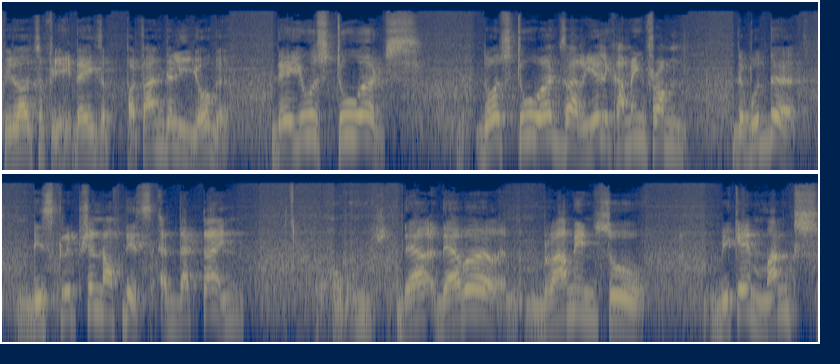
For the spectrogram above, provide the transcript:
philosophy, there is a Patanjali Yoga. They use two words. those two words are really coming from the Buddha description of this. At that time, there, there were Brahmins who became monks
